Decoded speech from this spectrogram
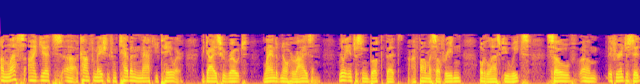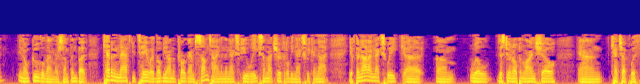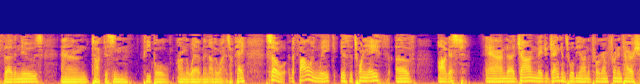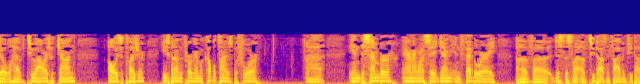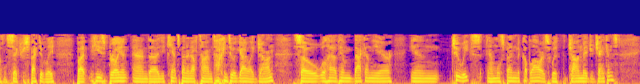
unless I get uh, a confirmation from Kevin and Matthew Taylor, the guys who wrote Land of No Horizon. Really interesting book that I found myself reading over the last few weeks. So um, if you're interested, you know, Google them or something. But Kevin and Matthew Taylor, they'll be on the program sometime in the next few weeks. I'm not sure if it'll be next week or not. If they're not on next week, uh, um, we'll just do an open line show and catch up with uh, the news and talk to some people on the web and otherwise. Okay. So the following week is the 28th of August, and uh, John Major Jenkins will be on the program for an entire show. We'll have two hours with John. Always a pleasure. He's been on the program a couple times before. Uh, in December, and I want to say again in February of uh, just this la- of 2005 and 2006, respectively. But he's brilliant, and uh, you can't spend enough time talking to a guy like John. So we'll have him back on the air in two weeks, and we'll spend a couple hours with John Major Jenkins.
